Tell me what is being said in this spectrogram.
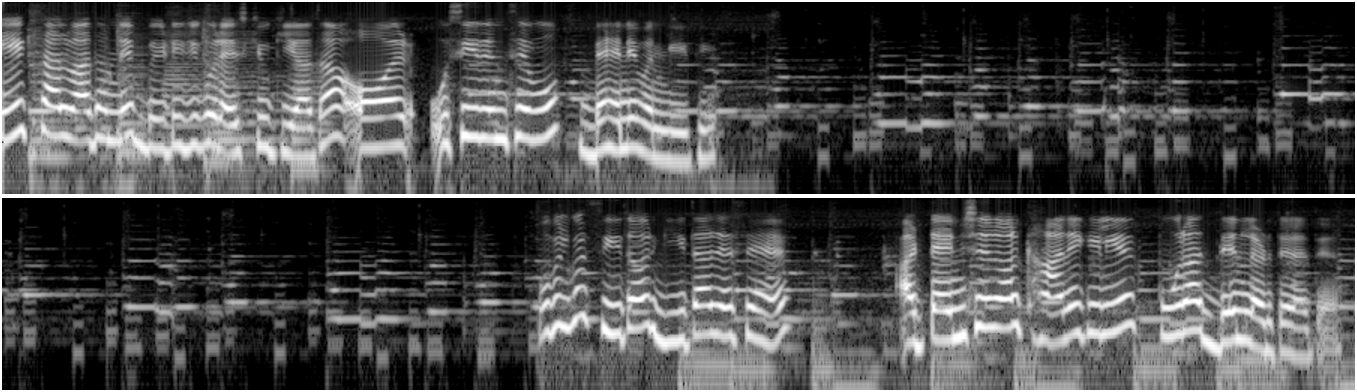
एक साल बाद हमने बेटी जी को रेस्क्यू किया था और उसी दिन से वो बहने बन गई थी। वो बिल्कुल सीता और गीता जैसे हैं। अटेंशन और खाने के लिए पूरा दिन लड़ते रहते हैं।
